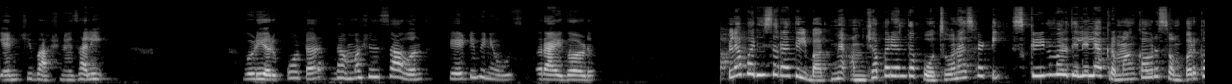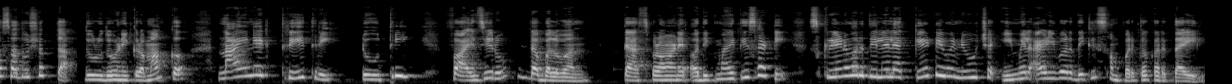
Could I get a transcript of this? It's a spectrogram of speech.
यांची भाषणे झाली. Video reporter Dhammasheel Sawant K T V news Raigad. आपल्या परिसरातील बातम्या आमच्यापर्यंत पोहोचवण्यासाठी स्क्रीनवर दिलेल्या क्रमांकावर संपर्क साधू शकता. दूरध्वनी क्रमांक nine eight three three two three five zero double one. त्याचप्रमाणे अधिक माहितीसाठी स्क्रीनवर दिलेल्या के टी व्ही न्यूजच्या ईमेल आय डीवर देखील संपर्क करता येईल.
